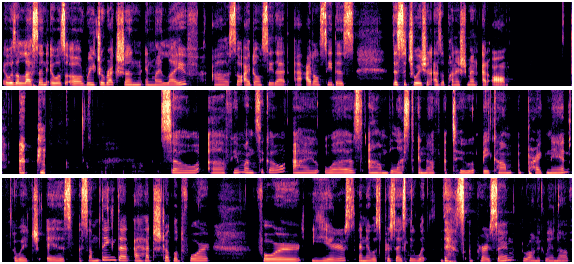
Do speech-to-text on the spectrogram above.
it was a lesson. It was a redirection in my life. Uh, so I don't see that I don't see this this situation as a punishment at all. So, a few months ago, I was um, blessed enough to become pregnant, which is something that I had struggled for for years, and it was precisely with this person, ironically enough.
